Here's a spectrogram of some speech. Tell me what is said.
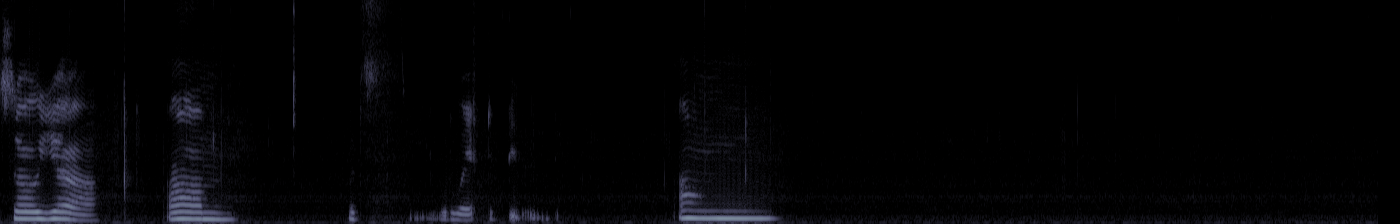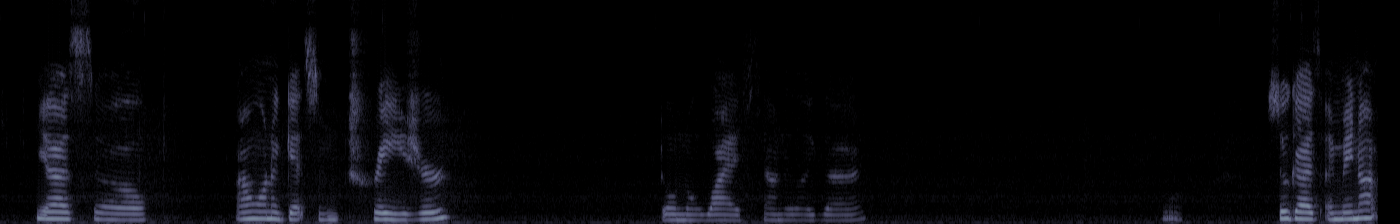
so yeah um let's I have to build um Yeah, so I want to get some treasure. Don't know why I sounded like that. So guys, I may not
